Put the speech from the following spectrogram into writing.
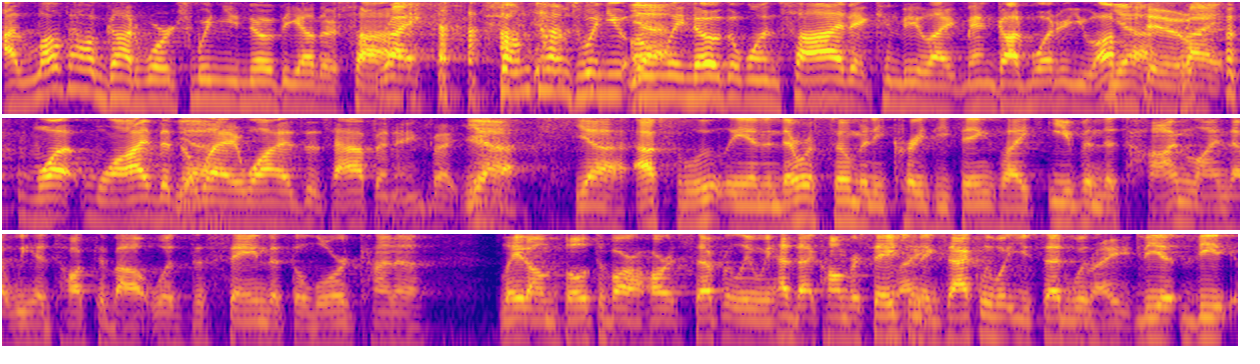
I love how God works when you know the other side. Right. Sometimes when you Yeah. only know the one side, it can be like, man, God, what are you up Yeah, to? right. what? Why the Yeah. delay? Why is this happening? But Yeah, yeah, yeah, absolutely. And, and there were so many crazy things. Like even the timeline that we had talked about was the same that the Lord kind of laid on both of our hearts separately. We had that conversation. Right. Exactly what you said was Right. the the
